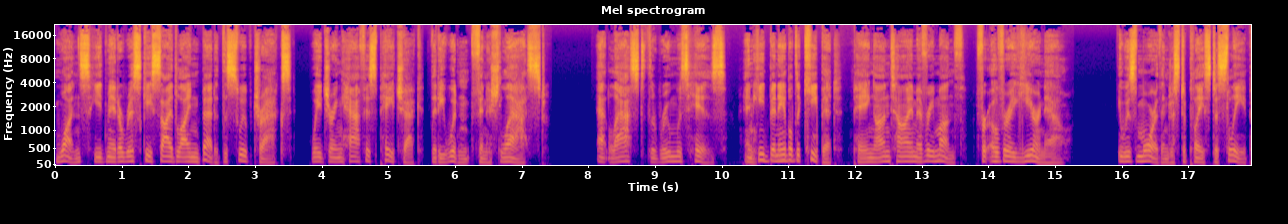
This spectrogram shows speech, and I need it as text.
Once he'd made a risky sideline bet at the swoop tracks, wagering half his paycheck that he wouldn't finish last. At last, the room was his, and he'd been able to keep it, paying on time every month, for over a year now. It was more than just a place to sleep.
